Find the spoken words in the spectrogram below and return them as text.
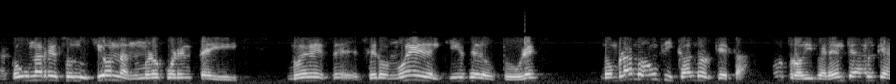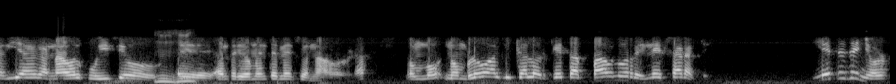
sacó una resolución, la número 4909 del 15 de octubre, nombrando a un fiscal de orquesta, otro diferente al que había ganado el juicio eh, anteriormente mencionado, ¿verdad? Nombró, al fiscal de orquesta Pablo René Zárate. Y este señor,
